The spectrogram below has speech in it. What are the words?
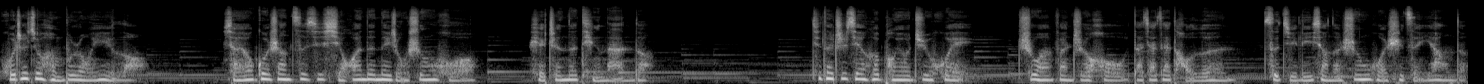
活着就很不容易了。想要过上自己喜欢的那种生活，也真的挺难的。记得之前和朋友聚会，吃完饭之后，大家在讨论自己理想的生活是怎样的。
